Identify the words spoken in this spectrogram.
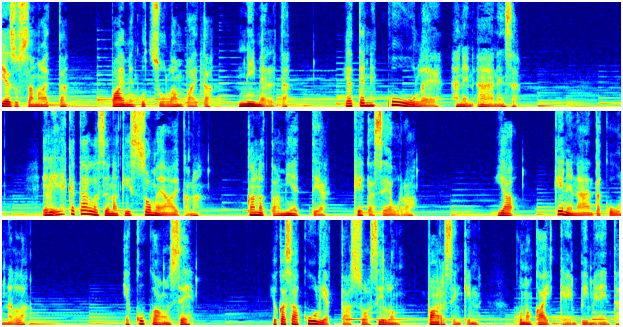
Jeesus sanoi, että paimen kutsuu lampaita nimeltä ja että ne kuulee hänen äänensä. Eli ehkä tällaisenakin someaikana kannattaa miettiä, ketä seuraa. Ja kenen ääntä kuunnella. Ja kuka on se, joka saa kuljettaa sua silloin varsinkin, kun on kaikkein pimeintä.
